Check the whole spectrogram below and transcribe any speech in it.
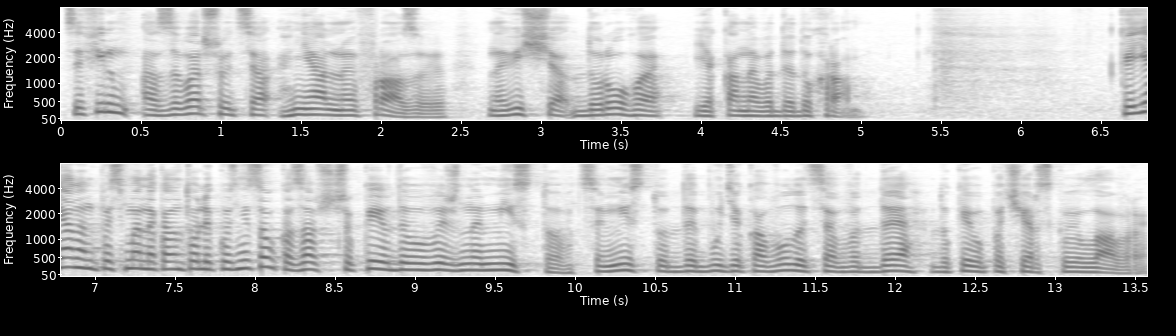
Цей фільм завершується геніальною фразою: навіщо дорога, яка не веде до храму? Киянин, письменник Анатолій Кузнєцов казав, що Київ дивовижне місто. Це місто, де будь-яка вулиця веде до Києво-Печерської лаври.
